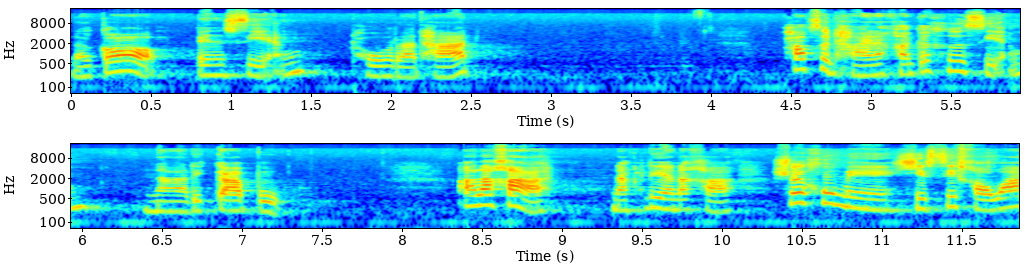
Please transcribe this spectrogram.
แล้วก็เป็นเสียงโทรทัศน์ ภาพสุดท้ายนะคะก็คือเสียงนาฬิกาปลุกเอาละค่ะ นักเรียนนะคะ ช่วยครูเมย์คิดสิคะว่า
